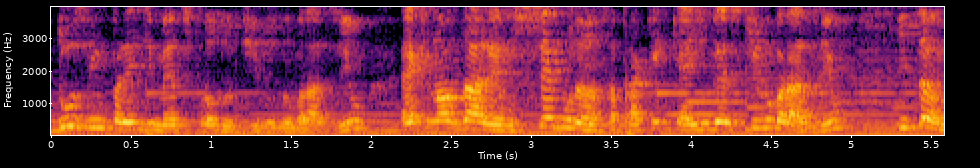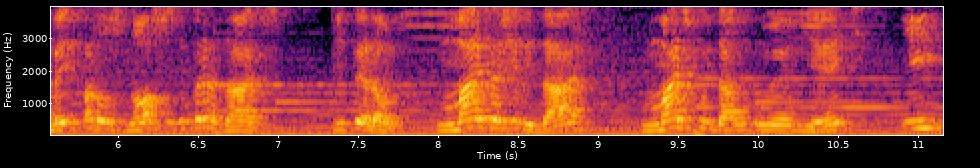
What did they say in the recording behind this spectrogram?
dos empreendimentos produtivos no Brasil, é que nós daremos segurança para quem quer investir no Brasil e também para os nossos empresários, que terão mais agilidade, mais cuidado com o meio ambiente e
